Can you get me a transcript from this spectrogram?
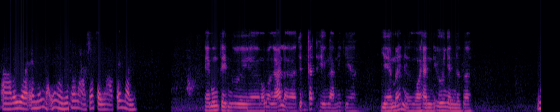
à, bây giờ em muốn mẫu người như thế nào sẽ phù hợp với mình? Em muốn tìm người ờ, mẫu bạn gái là tính cách hiền lành đấy chị à về mấy nữa ngoại hình thì ưa nhìn được rồi. Ừ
